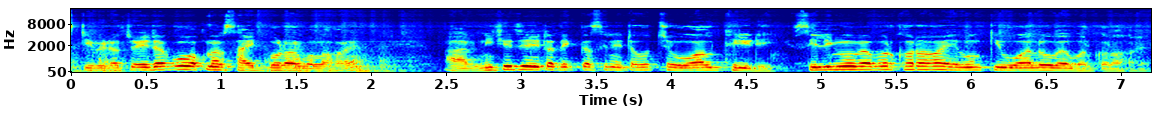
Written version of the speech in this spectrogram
স্টিভ এটা হচ্ছে, এটাকেও আপনার সাইড বর্ডার বলা হয়। আর নিচে যে এটা দেখতেছেন, এটা হচ্ছে ওয়াল থ্রি ডি সিলিংও ব্যবহার করা হয় এবং কি ওয়ালও ব্যবহার করা হয়।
